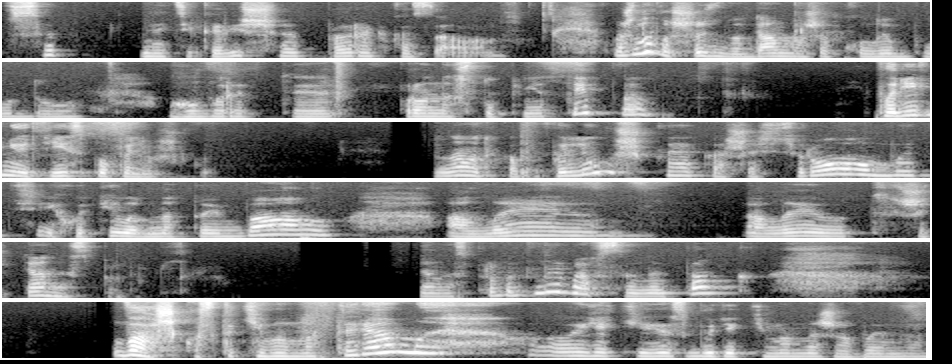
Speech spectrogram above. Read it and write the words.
все найцікавіше переказала. Можливо, щось додам уже, коли буду говорити про наступні типи. Порівнюють її з попелюшкою. Вона така попелюшка, яка щось робить, і хотіла б на той бал, але але от життя несправедливе. Життя несправедливе, все не так. Важко з такими матерями, е, які з будь-якими межовими,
